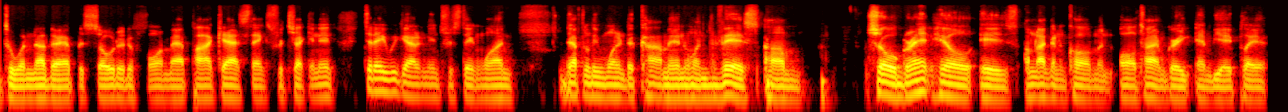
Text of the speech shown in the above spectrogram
to another episode of the Format Podcast. Thanks for checking in. Today we got an interesting one. Definitely wanted to comment on this. Um, so Grant Hill is, I'm not going to call him an all-time great NBA player.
